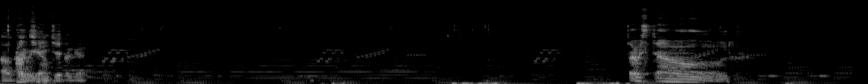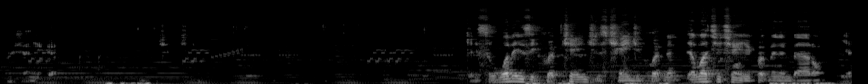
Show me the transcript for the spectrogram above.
Oh, there I'll we change it. Okay. I go. Okay, so what is equip change? Is change equipment. It lets you change equipment in battle. Yeah.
